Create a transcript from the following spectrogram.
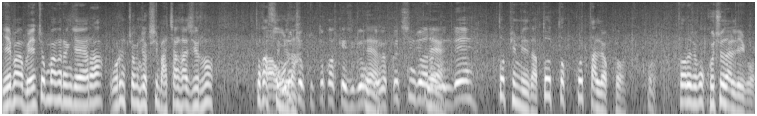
예. 얘만 왼쪽만 그런 게 아니라 오른쪽 역시 마찬가지로 아, 똑같습니다. 오른쪽도 똑같게 지금? 예. 내가 끝인 줄 알았는데? 또 핍니다. 또또꽃 달렸고 또 떨어지고 고추 달리고.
